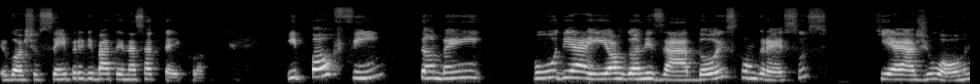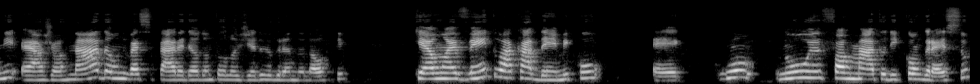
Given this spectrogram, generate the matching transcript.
Eu gosto sempre de bater nessa tecla. E, por fim, também pude aí organizar dois congressos, que é a JUORN, é a Jornada Universitária de Odontologia do Rio Grande do Norte, que é um evento acadêmico é, um, no formato de congresso.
